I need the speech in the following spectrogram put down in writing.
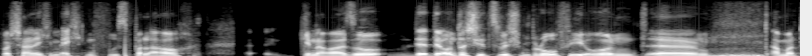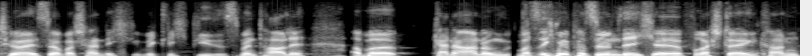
wahrscheinlich im echten Fußball auch. Genau, also der, der Unterschied zwischen Profi und äh, Amateur ist ja wahrscheinlich wirklich dieses Mentale, aber keine Ahnung, was ich mir persönlich äh, vorstellen kann,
